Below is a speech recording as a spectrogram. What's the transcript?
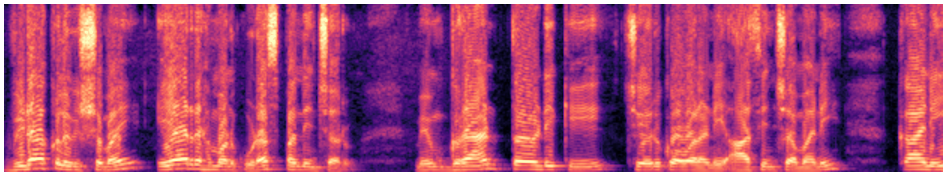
విడాకుల విషయమై ఏఆర్ రెహమాన్ కూడా స్పందించారు. మేము గ్రాండ్ థర్డ్కి చేరుకోవాలని ఆశించామని కానీ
